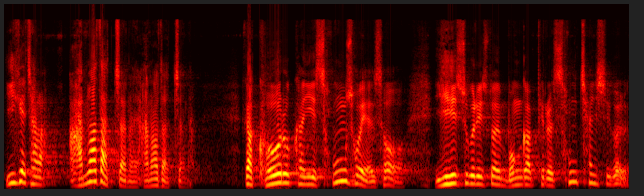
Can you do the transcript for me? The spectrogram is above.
이게 잘 안 와닿잖아요. 안 와닿잖아. 그러니까 거룩한 이 성소에서 예수 그리스도의 몸과 피를 성찬식을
